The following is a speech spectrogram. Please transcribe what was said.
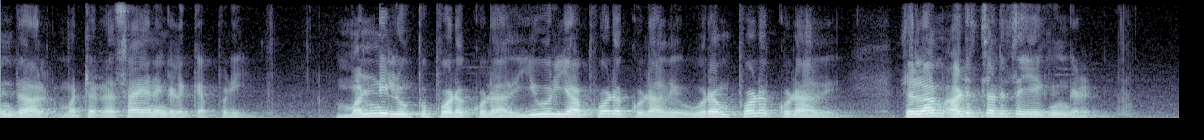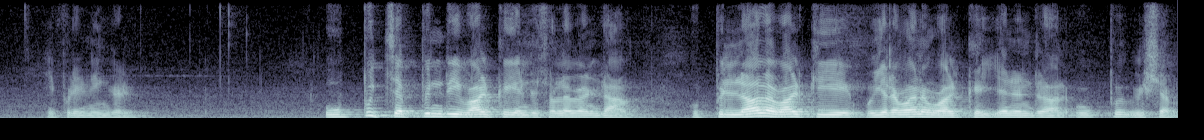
என்றால் மற்ற ரசாயனங்களுக்கு அப்படி மண்ணில் உப்பு போடக்கூடாது யூரியா போடக்கூடாது உரம் போடக்கூடாது. இதெல்லாம் அடுத்தடுத்த இயக்கங்கள். இப்படி நீங்கள் உப்பு சப்பின்றி வாழ்க்கை என்று சொல்ல வேண்டாம். உப்பில்லாத வாழ்க்கையே உயரமான வாழ்க்கை. ஏனென்றால் உப்பு விஷம்.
